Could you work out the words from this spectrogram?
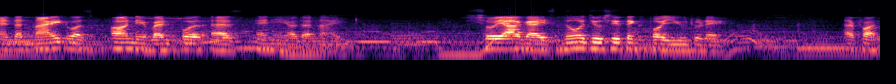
and the night was uneventful as any other night. So, yeah, guys, no juicy things for you today. Have fun.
